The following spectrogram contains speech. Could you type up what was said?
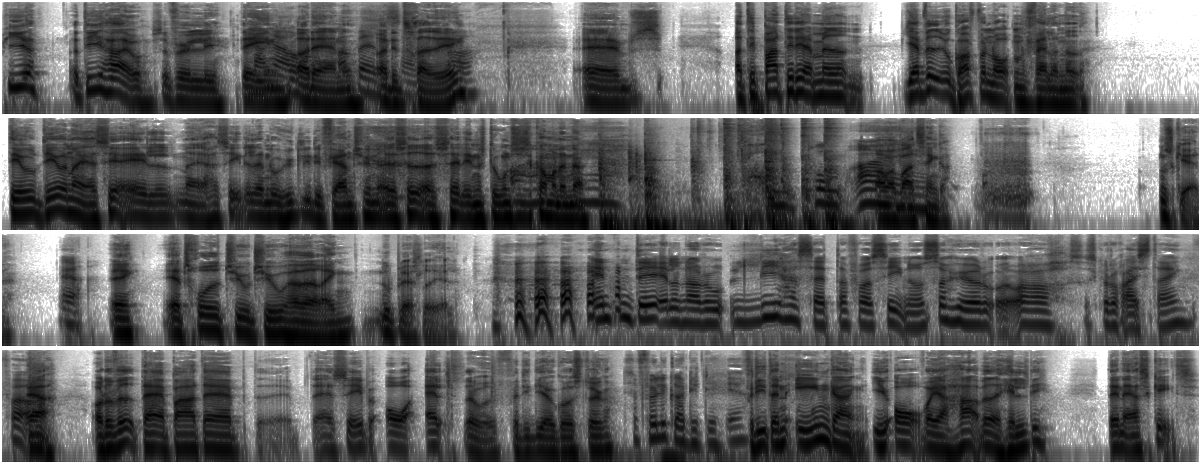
piger, og de har jo selvfølgelig det ene Ja, og det andet balsam og det tredje. Ikke? og- Øh, og det er bare det der med, jeg ved jo godt, hvornår den falder ned. Det er jo, det er jo når, jeg ser, når jeg har set et eller andet uhyggeligt i fjernsyn, og jeg sidder selv inde i stuen, så, så kommer den der, Pum, pum. Ej. og man bare tænker, nu sker det. Ja. Ikke? Jeg troede 2020 havde været ringe. Nu bliver jeg slået ihjel. Enten det, eller når du lige har sat dig for at se noget, så hører du, åh, så skal du rejse dig, ikke? For, Ja. Og du ved, der er bare der er, der er sæbe overalt derude, fordi de har jo gået i stykker. Selvfølgelig gør de det. Ja. Fordi den ene gang i år, hvor jeg har været heldig, den er sket.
